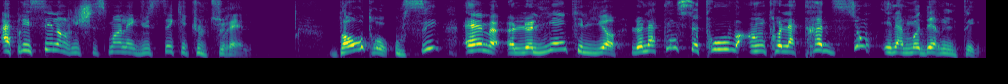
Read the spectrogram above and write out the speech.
apprécient l'enrichissement linguistique et culturel. D'autres aussi aiment le lien qu'il y a. Le latin se trouve entre la tradition et la modernité.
